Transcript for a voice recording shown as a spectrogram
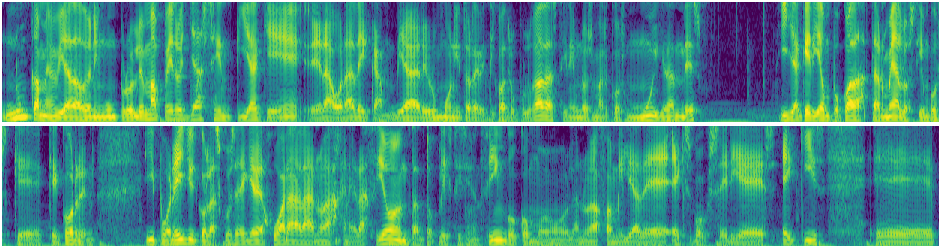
nunca me había dado ningún problema, pero ya sentía que era hora de cambiar. Era un monitor de 24 pulgadas, tenía unos marcos muy grandes y ya quería un poco adaptarme a los tiempos que, corren. Y por ello, y con la excusa de querer jugar a la nueva generación, tanto PlayStation 5 como la nueva familia de Xbox Series X, eh,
